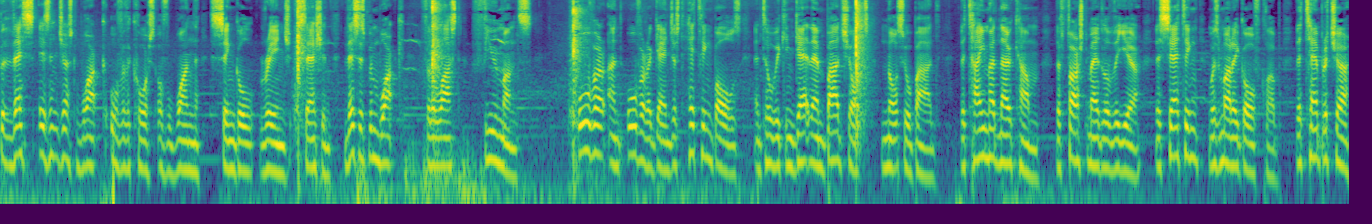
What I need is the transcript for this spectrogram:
But this isn't just work over the course of one single range session. This has been work for the last few months. Over and over again, just hitting balls until we can get them bad shots not so bad. The time had now come, the first medal of the year. The setting was Moray Golf Club. The temperature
